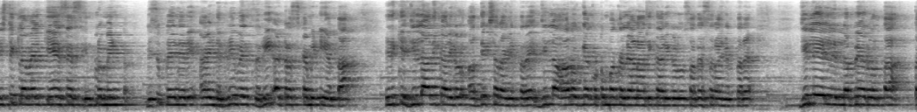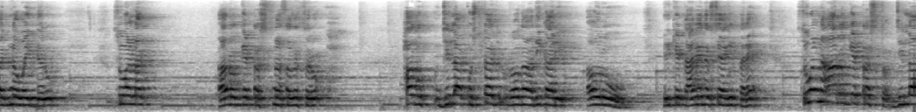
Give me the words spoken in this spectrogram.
district level K S S implement disciplinary and grievance redress committee ಅಂತ. ಇದಕ್ಕೆ ಜಿಲ್ಲಾಧಿಕಾರಿಗಳು ಅಧ್ಯಕ್ಷರಾಗಿರ್ತಾರೆ, ಜಿಲ್ಲಾ ಆರೋಗ್ಯ, ಕುಟುಂಬ ಕಲ್ಯಾಣಾಧಿಕಾರಿಗಳು ಸದಸ್ಯರಾಗಿರ್ತಾರೆ. ಜಿಲ್ಲೆಯಲ್ಲಿ ಲಭ್ಯ ಇರುವಂಥ ತಜ್ಞ ವೈದ್ಯರು, ಸುವರ್ಣ ಆರೋಗ್ಯ ಟ್ರಸ್ಟ್ನ ಸದಸ್ಯರು ಹಾಗೂ ಜಿಲ್ಲಾ ಕುಷ್ಠ ರೋಗ ಅಧಿಕಾರಿ ಅವರು ಇದಕ್ಕೆ ಕಾರ್ಯದರ್ಶಿಯಾಗಿರ್ತಾರೆ ಸುವರ್ಣ ಆರೋಗ್ಯ ಟ್ರಸ್ಟ್ ಜಿಲ್ಲಾ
